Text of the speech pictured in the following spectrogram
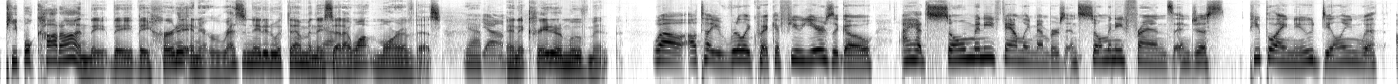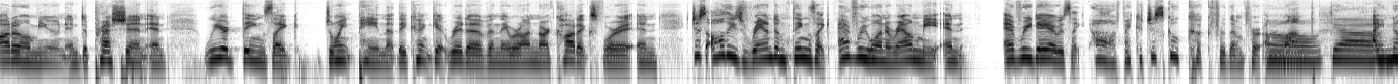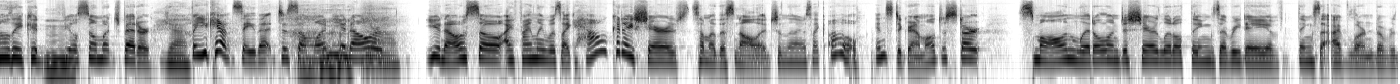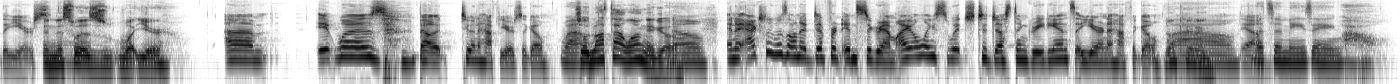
people caught on. They they they heard it and it resonated with them and they Yeah. said, I want more of this. yeah. Yeah. And it created a movement. Well, I'll tell you really quick. A few years ago, I had so many family members and so many friends and just people I knew dealing with autoimmune and depression and weird things like joint pain that they couldn't get rid of and they were on narcotics for it and just all these random things like everyone around me and every day I was like, "Oh, if I could just go cook for them for a oh, month." yeah. I know they could mm. feel so much better. Yeah. But you can't say that to someone, you know, Yeah. or you know, so I finally was like, how could I share some of this knowledge? And then I was like, oh, Instagram. I'll just start small and little and just share little things every day of things that I've learned over the years. And this was what year? Um, it was about two and a half years ago. Wow. So not that long ago. no. And it actually was on a different Instagram. I only switched to Just Ingredients a year and a half ago. No kidding. Wow. Yeah. That's amazing. Wow.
